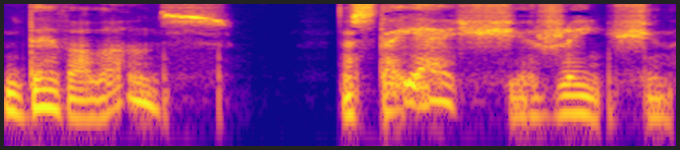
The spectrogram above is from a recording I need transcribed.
де Валанс, настоящая женщина,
